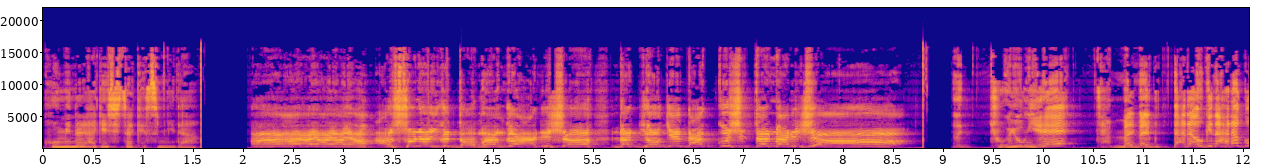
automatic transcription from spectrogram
고민을 하기 시작했습니다. 아야야야, 아, 소녀 이거 너무한 거 아니셔? 난 여기에 남고 싶단 말이셔. 조용히 해! 잔말 말고 따라오기나 하라고!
